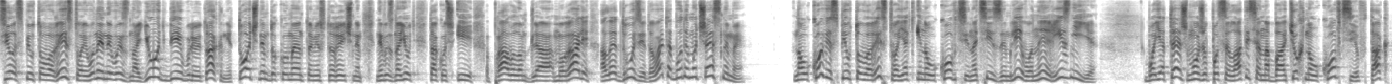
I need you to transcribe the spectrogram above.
ціле співтовариство, і вони не визнають Біблію, так, не точним документом історичним, не визнають також і правилам для моралі. Але, друзі, давайте будемо чесними. Наукові співтовариства, як і науковці на цій землі, вони різні є. Бо я теж можу посилатися на багатьох науковців, так,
